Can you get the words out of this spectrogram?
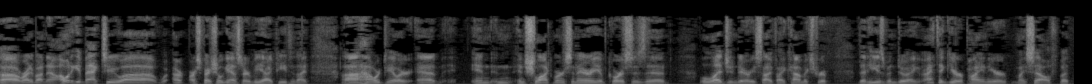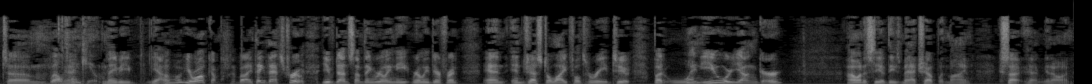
Uh, right about now. I want to get back to uh, our, our special guest, our VIP tonight, uh, Howard Tayler. Uh, in, in, Mercenary, of course, is a legendary sci-fi comic strip that he has been doing. I think you're a pioneer myself, but um, Well, yeah, thank you. Maybe, yeah. Well, you're welcome. But I think that's true. You've done something really neat, really different, and and just delightful to read too. But when you were younger, I want to see if these match up with mine. So you know, I'm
